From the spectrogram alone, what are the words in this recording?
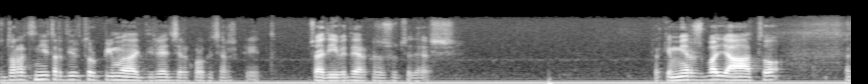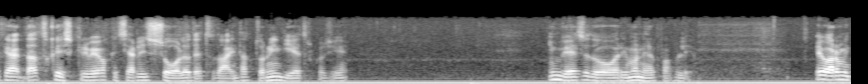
Sono tornato indietro addirittura prima di leggere quello che c'era scritto. Cioè di vedere cosa succedesse. Perché mi ero sbagliato. Perché dato che scriveva che c'era il sole, ho detto dai, intanto torno indietro così. Invece dovevo rimanere proprio lì. E ora mi,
